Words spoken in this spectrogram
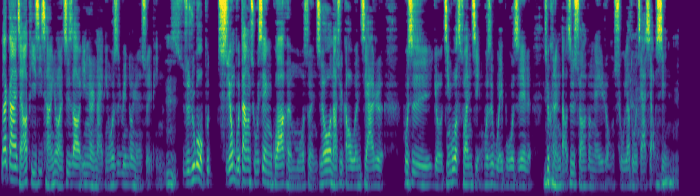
那刚才讲到 PC 常用来制造婴儿奶瓶或是运动员水瓶，嗯。就如果不使用不当出现刮痕磨损之后，拿去高温加热，或是有经过酸碱或是微波之类的，就可能导致双酚 A 溶出，要多加小心。嗯。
